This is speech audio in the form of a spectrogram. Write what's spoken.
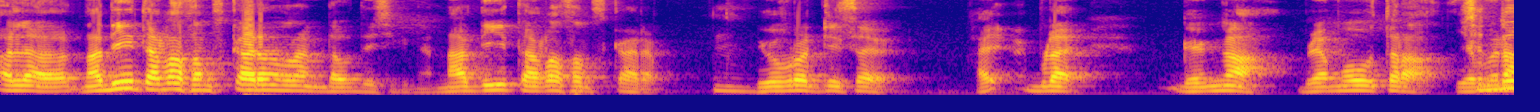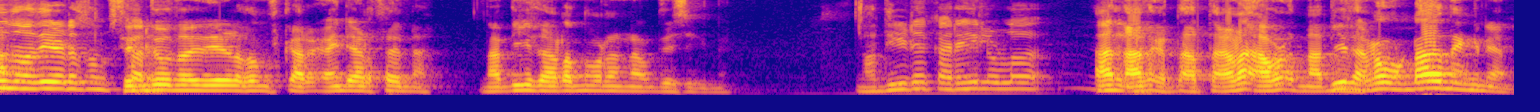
അല്ല നദീതട സംസ്കാരം എന്ന് പറഞ്ഞാൽ എന്താ ഉദ്ദേശിക്കുന്നത്? നദീതട സംസ്കാരം. യൂററ്റിസ് ഇവിടെ ഗംഗ ബ്രഹ്മപുത്ര സിന്ധു നദിയുടെ സംസ്കാരം. സിന്ധു നദിയുടെ സംസ്കാരം. അതിന്റെ അർത്ഥം എന്നാ? നദീതടം എന്ന് പറഞ്ഞാൽ ഉദ്ദേശിക്കുന്നത്? നദിയുടെ കരയിലുള്ള നദി- തട അവിടെ നദീ തടം ഉണ്ടാകുന്നത് എങ്ങനെയാണ്?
